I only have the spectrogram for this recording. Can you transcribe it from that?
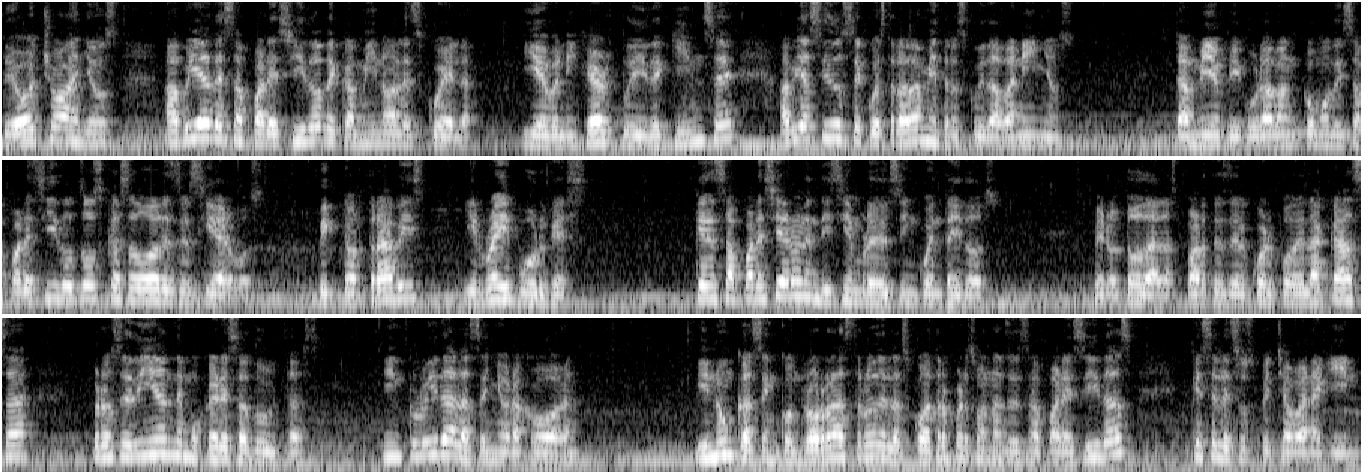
de 8 años, había desaparecido de camino a la escuela, y Evelyn Hertley, de 15, había sido secuestrada mientras cuidaba niños. También figuraban como desaparecidos dos cazadores de ciervos, Victor Travis y Ray Burgess, que desaparecieron en diciembre del 52. Pero todas las partes del cuerpo de la casa procedían de mujeres adultas, incluida la señora Hogan, y nunca se encontró rastro de las cuatro personas desaparecidas que se le sospechaban a Ginn.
